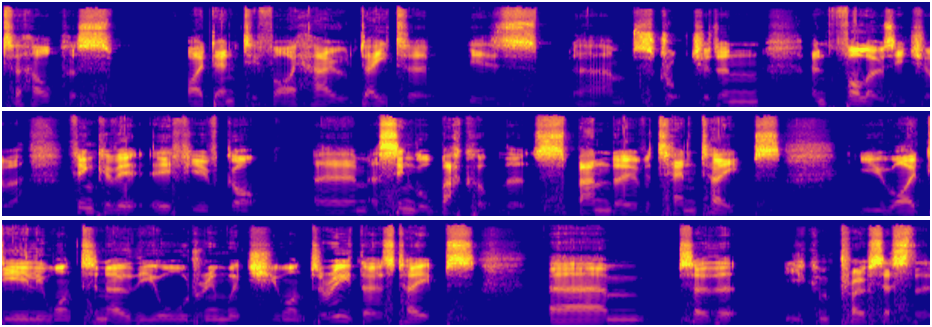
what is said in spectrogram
to help us identify how data is um, structured and and follows each other. Think of it if you've got um, a single backup that's spanned over ten tapes. You ideally want to know the order in which you want to read those tapes, um, so that you can process the,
